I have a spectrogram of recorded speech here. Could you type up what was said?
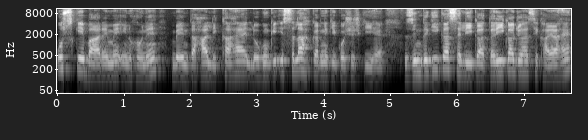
उसके बारे में इन्होंने बेानतहा लिखा है, लोगों की असलाह करने की कोशिश की है। ज़िंदगी का सलीका, तरीका जो है सिखाया है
